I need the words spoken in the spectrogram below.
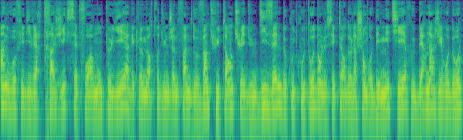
Un nouveau fait divers tragique, cette fois à Montpellier, avec le meurtre d'une jeune femme de 28 ans, tuée d'une dizaine de coups de couteau dans le secteur de la Chambre des métiers, rue Bernard Giraudot.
